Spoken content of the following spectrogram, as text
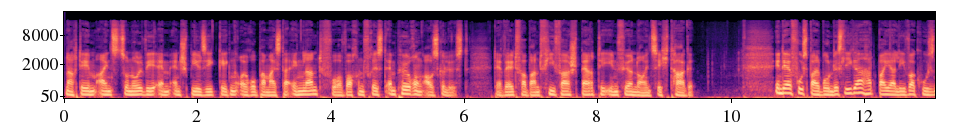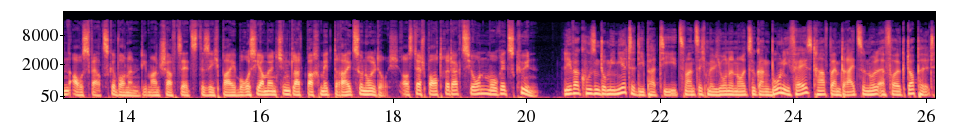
nach dem 1 zu 0 WM-Endspielsieg gegen Europameister England vor Wochenfrist Empörung ausgelöst. Der Weltverband FIFA sperrte ihn für 90 Tage. In der Fußball-Bundesliga hat Bayer Leverkusen auswärts gewonnen. Die Mannschaft setzte sich bei Borussia Mönchengladbach mit 3 zu 0 durch. Aus der Sportredaktion Moritz Kühn. Leverkusen dominierte die Partie. 20 Millionen Neuzugang Boniface traf beim 3 zu 0 Erfolg doppelt.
